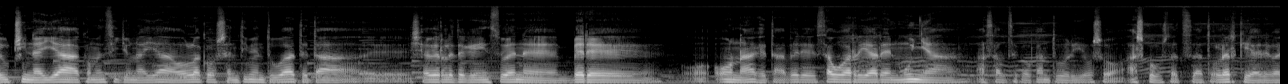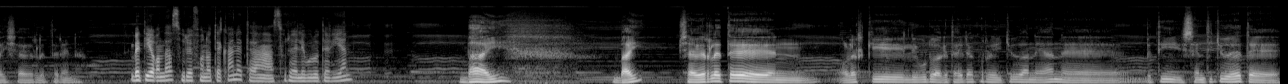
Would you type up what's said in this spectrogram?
eutxi nahia, komentzitu nahia, holako sentimentu bat eta e, Xabirletek egin zuen e, bere onak eta bere zaugarriaren muina azaltzeko kantu hori oso asko gustatzen da olerkia ere bai Xabirleterena. Beti egon da zure fonotekan eta zure liburutegian? Bai, bai, Xabirleten olerki liburuak eta irakurri ditudanean, e, beti sentitu dut, e,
